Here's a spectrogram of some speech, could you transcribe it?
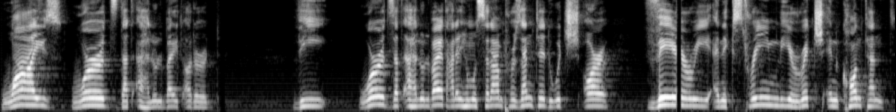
wise words that Ahlul Bayt uttered, the words that Ahlul Bayt alayhim salam presented, which are very and extremely rich in content,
